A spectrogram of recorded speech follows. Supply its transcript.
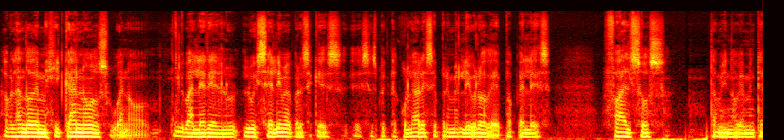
Hablando de mexicanos, bueno, Valeria Luiselli me parece que es, es espectacular ese primer libro de papeles falsos. También obviamente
